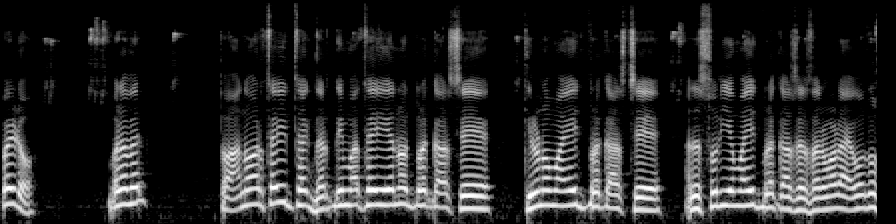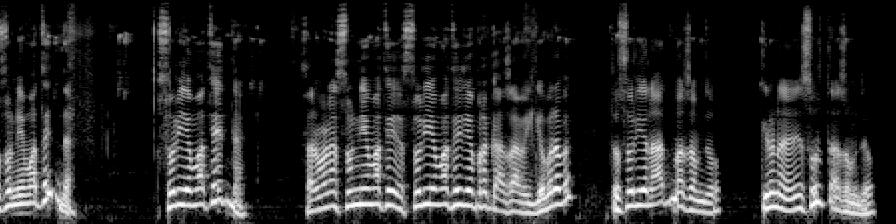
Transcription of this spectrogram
પડ્યો. બરાબર? તો આનો અર્થ એ જ થાય ધરતીમાંથી એનો જ પ્રકાશ છે, કિરણોમાં એ જ પ્રકાશ છે, અને સૂર્યમાં એ જ પ્રકાશ છે. સરવાળા આવ્યો તો શૂન્યમાંથી જ ને? સૂર્યમાંથી જ ને? સરવાળા શૂન્યમાંથી, સૂર્યમાંથી જે પ્રકાશ આવી ગયો. બરાબર? તો સૂર્યના આત્મા સમજો કિરણ એની સુરતા સમજો.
